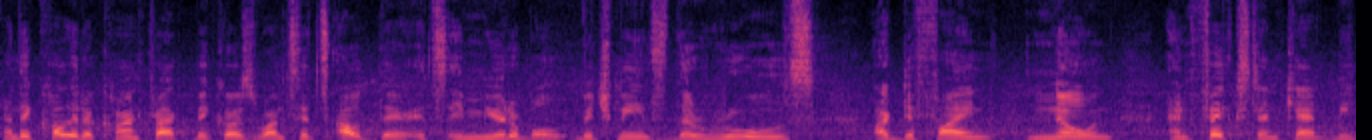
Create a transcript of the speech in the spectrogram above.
and they call it a contract because once it's out there, it's immutable, which means the rules are defined, known, and fixed and can't be,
